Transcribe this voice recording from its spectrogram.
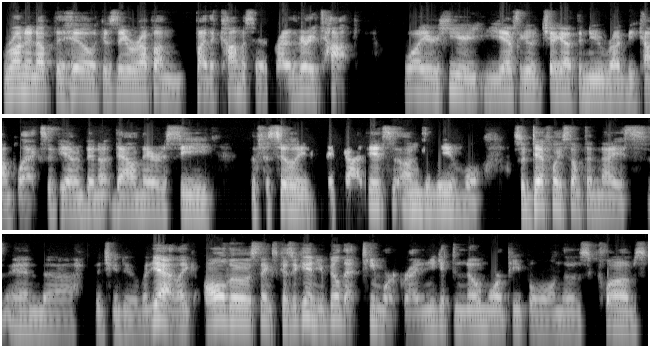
running up the hill because they were up on by the commissary, right at the very top. While you're here, you have to go check out the new rugby complex if you haven't been uh, down there to see the facility they've got. It's unbelievable. So definitely something nice and uh, that you can do. But yeah, like all those things, because again, you build that teamwork, right? And you get to know more people on those clubs,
